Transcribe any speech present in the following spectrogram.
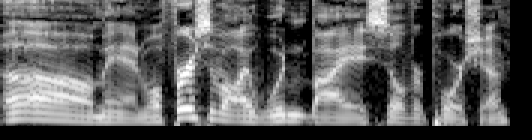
Oh man. Well, first of all, I wouldn't buy a silver Porsche.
